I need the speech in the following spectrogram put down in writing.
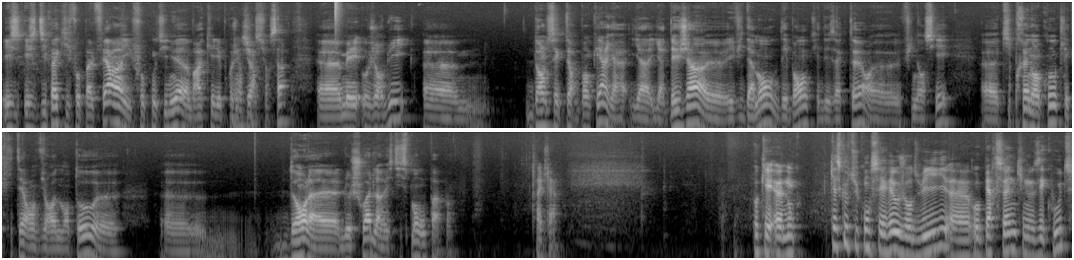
Et, je ne dis pas qu'il ne faut pas le faire, hein. il faut continuer à braquer les projecteurs sur ça. Euh, mais aujourd'hui, euh, dans le secteur bancaire, il y a, déjà euh, évidemment des banques et des acteurs financiers qui prennent en compte les critères environnementaux dans le choix de l'investissement ou pas. Très clair. Ok, donc qu'est-ce que tu conseillerais aujourd'hui aux personnes qui nous écoutent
